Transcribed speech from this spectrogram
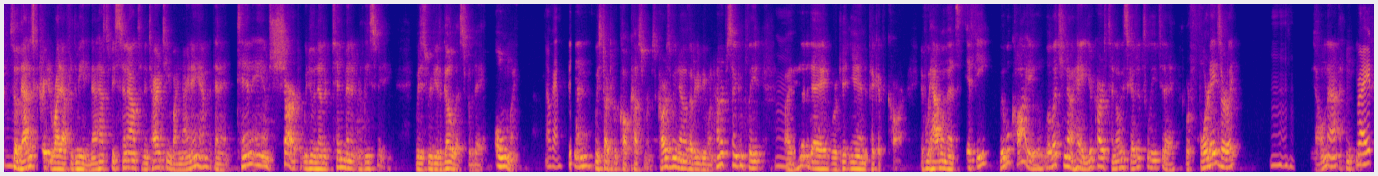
Mm-hmm. So that is created right after the meeting. That has to be sent out to the entire team by 9 a.m. Then at 10 a.m. sharp, we do another 10 minute release meeting. We just review the go list for the day only. Okay. Then we start to go call customers. Cars we know that are going to be 100% complete. Mm. By the end of the day, we're getting you in to pick up the car. If we have one that's iffy, we will call you. We'll let you know, hey, your car is tentatively scheduled to leave today. We're four days early. Mm-hmm. Tell them that. Right.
